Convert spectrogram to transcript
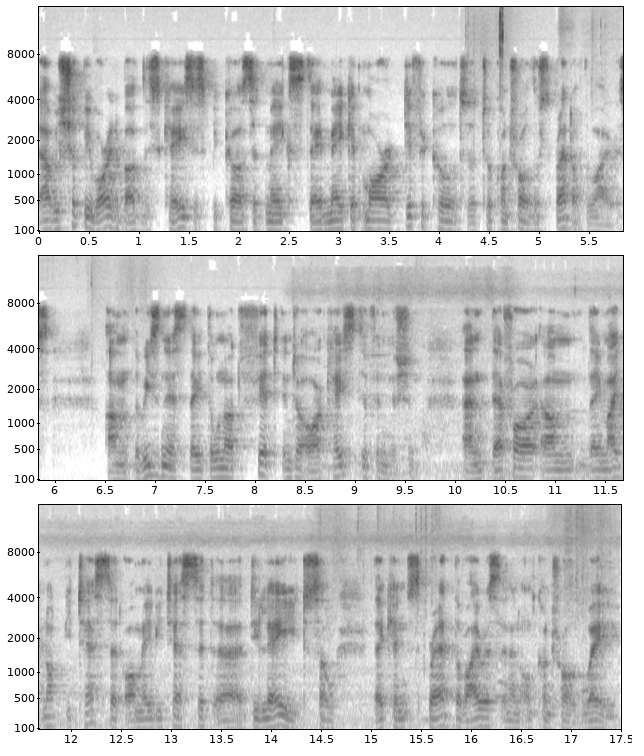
Uh, we should be worried about these cases because it makes they make it more difficult to, control the spread of the virus. Um, the reason is they do not fit into our case definition, and therefore um, they might not be tested or maybe tested uh, delayed, so they can spread the virus in an uncontrolled way.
